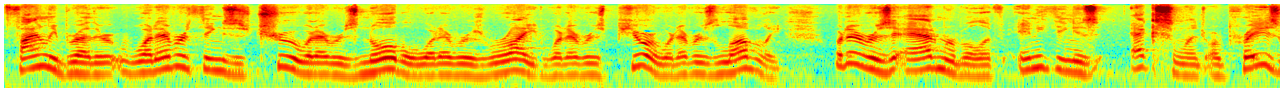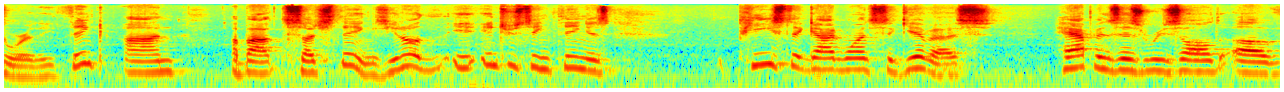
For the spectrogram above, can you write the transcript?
Finally, brother, whatever things is true, whatever is noble, whatever is right, whatever is pure, whatever is lovely, whatever is admirable, if anything is excellent or praiseworthy, think on about such things. You know, the interesting thing is, peace that God wants to give us happens as a result of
